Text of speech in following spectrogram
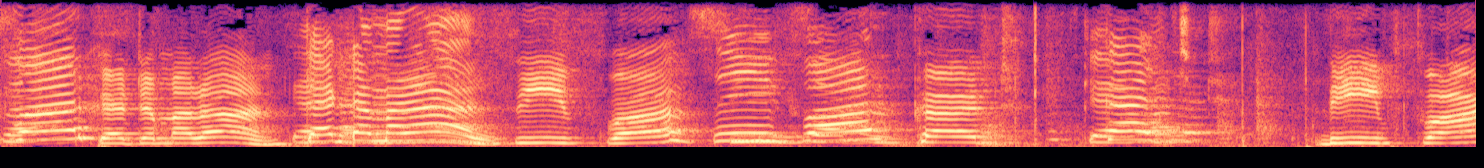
for catamaran. catamaran. C for C for cat. cat. D for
